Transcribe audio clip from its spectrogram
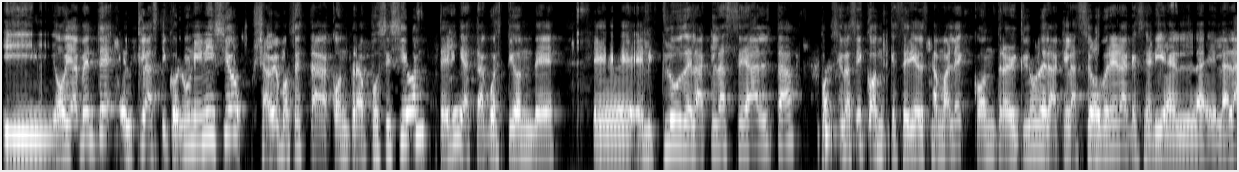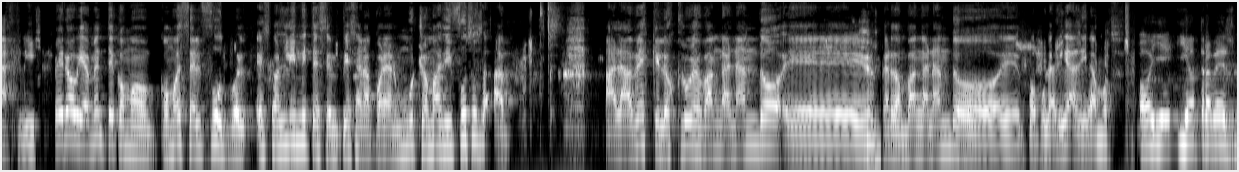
Y obviamente, el clásico en un inicio, ya vemos esta contraposición, tenía esta cuestión de eh, el club de la clase alta, por decirlo así, que sería el Zamalek, contra el club de la clase obrera, que sería el, el Al-Ahly. Pero obviamente, como, como es el fútbol, esos límites se empiezan a poner mucho más difusos a la vez que los clubes van ganando, eh, perdón, van ganando eh, popularidad, digamos. Oye, y otra vez,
